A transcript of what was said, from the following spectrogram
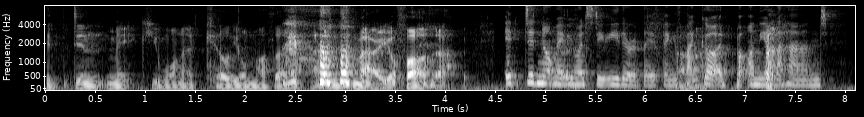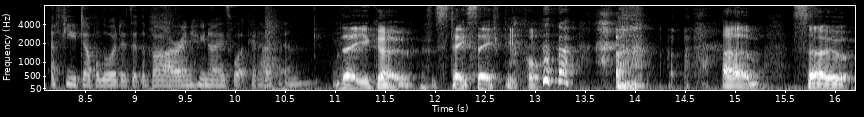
It didn't make you want to kill your mother and marry your father. It did not make me want to do either of those things, thank Ah. God. But on the other hand, a few double orders at the bar, and who knows what could happen. There you go. Stay safe, people. um, so,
